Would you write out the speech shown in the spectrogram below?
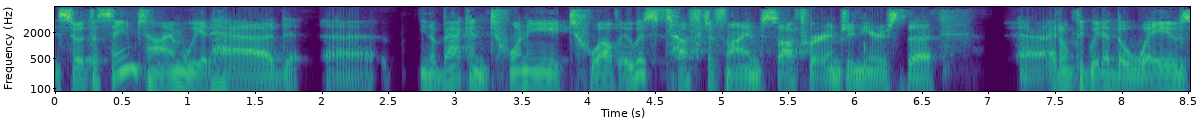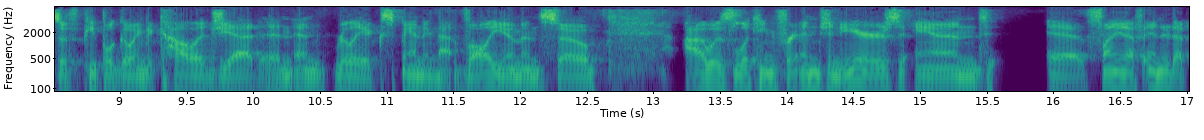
so at the same time, we had had, uh, you know, back in 2012, it was tough to find software engineers. The uh, I don't think we'd had the waves of people going to college yet and, and really expanding that volume. And so I was looking for engineers and uh, funny enough, ended up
